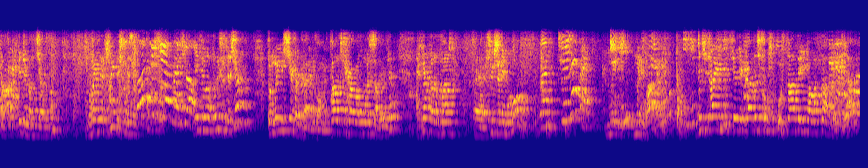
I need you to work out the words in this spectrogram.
Так, скільки у нас часу? Давайте знаєте, що ми ще? Якщо у нас залишиться час, то ми ще поіграємо з вами. Палички хай у вас залишаються. А я зараз вам, е, Ксюші не було, ми, ми з вами дочитаємо сьогодні казочку «Усатий і полосатий». Да?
